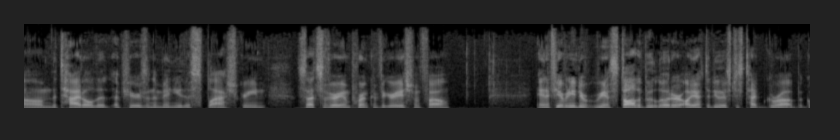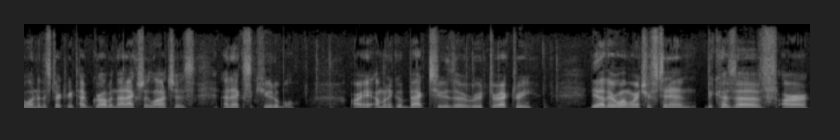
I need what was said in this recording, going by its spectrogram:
um, the title that appears in the menu, the splash screen. So that's a very important configuration file. And if you ever need to reinstall the bootloader, all you have to do is just type grub. Go into this directory, type grub, and that actually launches an executable. Alright, I'm going to go back to the root directory. The other one we're interested in, because of our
